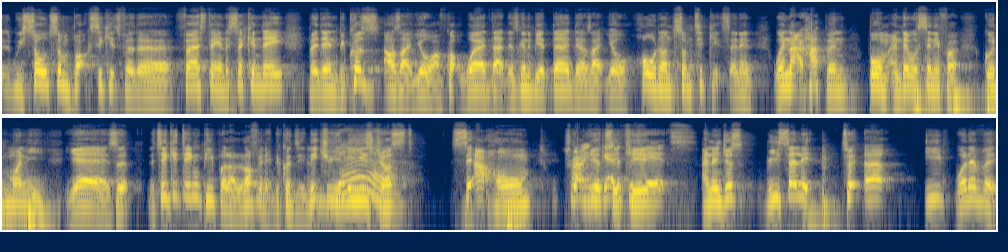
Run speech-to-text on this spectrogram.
s- We sold some box tickets for the first day and the second day, but then because I was like, yo, I've got word that there's gonna be a third day, I was like, yo, hold on to some tickets. And then when that happened, boom, and they were selling for good money. Yeah, so the ticket thing, people are loving it because it literally is just sit at home, Try grab your ticket, tickets. and then just resell it. Twitter, Eve, whatever.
